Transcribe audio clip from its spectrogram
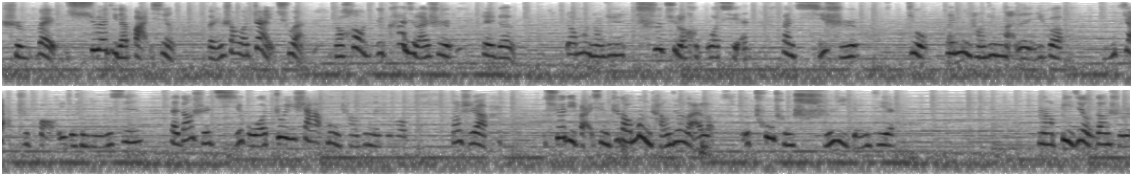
是为薛地的百姓焚烧了债券，然后看起来是这个让孟尝君失去了很多钱，但其实就为孟尝君买了一个无价之宝，也就是民心。在当时齐国追杀孟尝君的时候，当时啊。薛地百姓知道孟尝君来了，出城十里迎接。那毕竟当时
